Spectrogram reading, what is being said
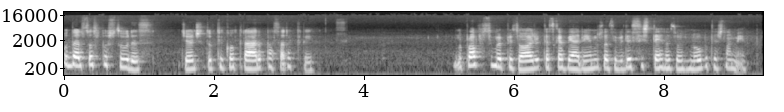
mudaram suas posturas diante do que encontraram passaram a crer. No próximo episódio, cascavearemos as evidências externas do Novo Testamento.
